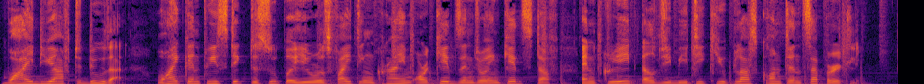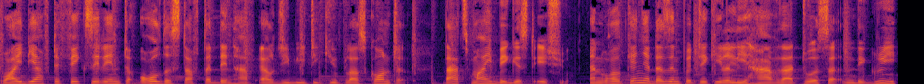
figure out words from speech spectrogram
Why do you have to do that? Why can't we stick to superheroes fighting crime or kids enjoying kids stuff and create LGBTQ plus content separately? Why do you have to fix it into all the stuff that didn't have LGBTQ plus content? That's my biggest issue. And while Kenya doesn't particularly have that to a certain degree,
